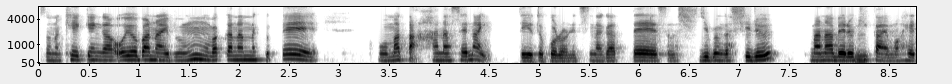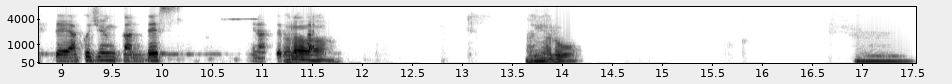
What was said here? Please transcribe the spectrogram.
その経験が及ばない分分からなくてこうまた話せないっていうところにつながってその自分が知る学べる機会も減って悪循環ですになってるみたい。あら、なんやろう。うーん。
